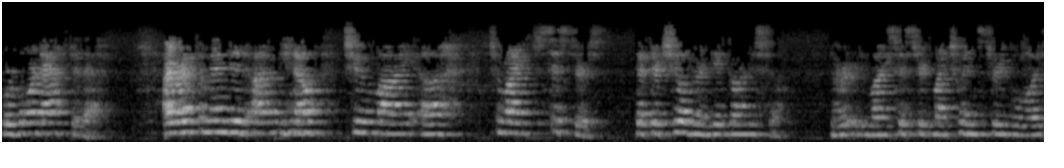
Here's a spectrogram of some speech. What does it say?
were born after that? I recommended, um, you know, to my uh, to my sisters that their children get Gardasil. My sister, my twins, three boys,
